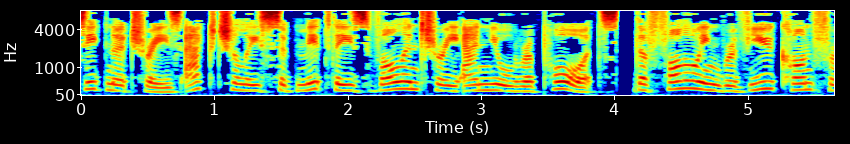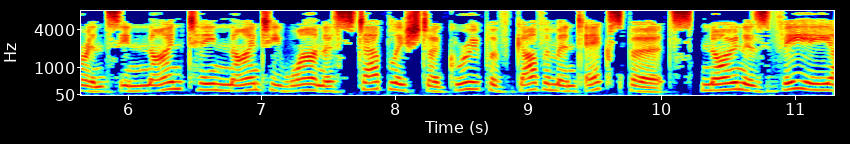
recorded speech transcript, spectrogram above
signatories actually submit these voluntary annual reports. The following review conference in 1991 established a group of government experts known as VERE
